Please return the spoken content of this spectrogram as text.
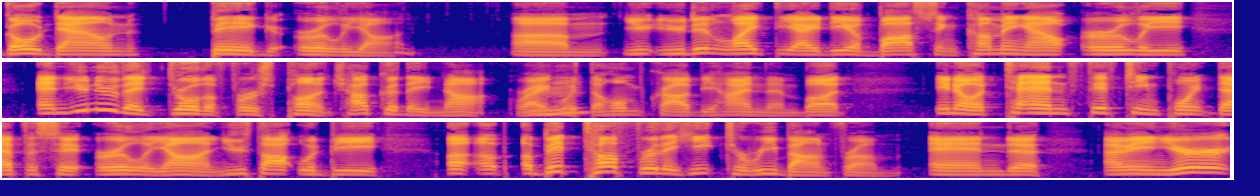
go down big early on. Um, you, you didn't like the idea of Boston coming out early, and you knew they'd throw the first punch. How could they not, right? Mm-hmm. With the home crowd behind them. But, you know, a 10, 15 point deficit early on, you thought would be a, a, a bit tough for the Heat to rebound from. And, uh, I mean, you're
